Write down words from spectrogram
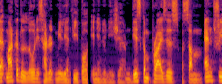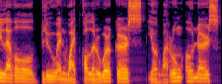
That market alone is 100 million people in Indonesia. This comprises some entry level blue and white collar workers, your warung owners,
